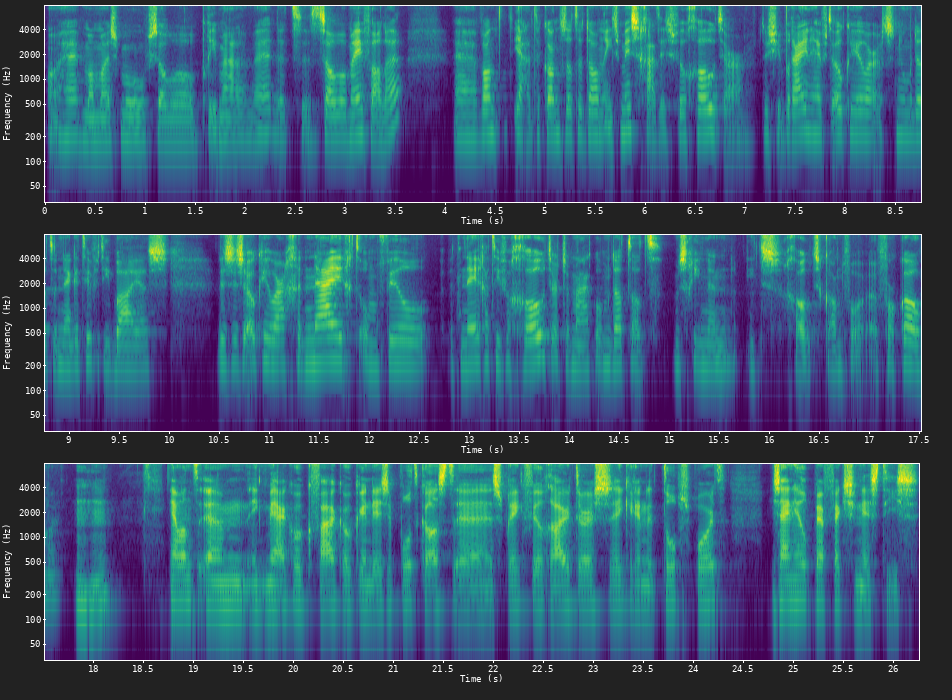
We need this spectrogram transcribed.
hè, mama is moe, zal wel prima, hè, dat, zal wel meevallen. Eh, want ja, de kans dat er dan iets misgaat is veel groter. Dus je brein heeft ook heel erg, ze noemen dat de negativity bias... Dus is ook heel erg geneigd om veel het negatieve groter te maken, omdat dat misschien een iets groots kan voor, voorkomen. Mhm. Ja, want ehm, ik merk ook vaak ook in deze podcast, eh spreek veel ruiters, zeker in de topsport, die zijn heel perfectionistisch.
